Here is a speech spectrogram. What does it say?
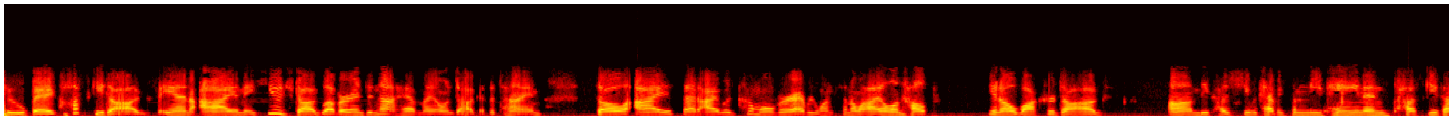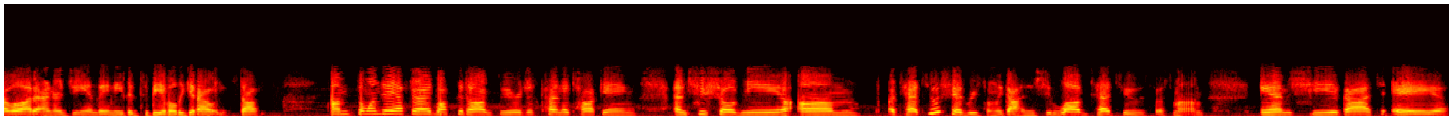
two big husky dogs and i am a huge dog lover and did not have my own dog at the time. So i said i would come over every once in a while and help you know walk her dogs um because she was having some knee pain and huskies have a lot of energy and they needed to be able to get out and stuff. Um so one day after i'd walked the dogs we were just kind of talking and she showed me um a tattoo she had recently gotten. She loved tattoos this mom. And she got a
